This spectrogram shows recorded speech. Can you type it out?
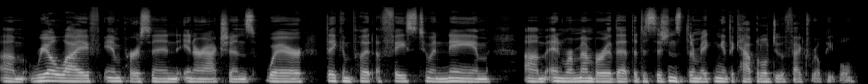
um, real life in-person interactions where they can put a face to a name um, and remember that the decisions that they're making at the capitol do affect real people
